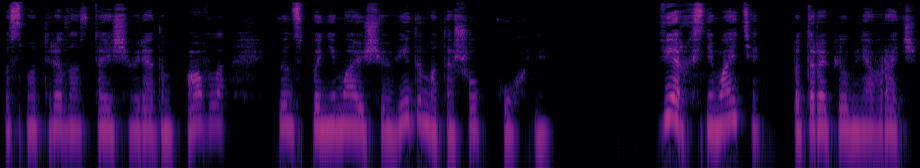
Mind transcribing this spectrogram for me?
посмотрел на стоящего рядом Павла, и он с понимающим видом отошел к кухне. «Верх снимайте!» – поторопил меня врач.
